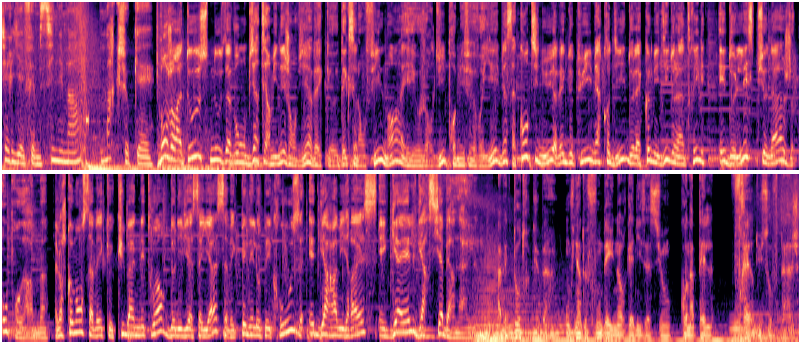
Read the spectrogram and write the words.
Chérie FM Cinéma, Marc Choquet. Bonjour à tous, nous avons bien terminé janvier avec euh, d'excellents films hein, et aujourd'hui, 1er février, eh bien ça continue avec depuis mercredi de la comédie, de l'intrigue et de l'espionnage au programme. Alors je commence avec Cuban Network d'Olivia Sayas avec Penelope Cruz, Edgar Ramirez et Gaël Garcia Bernal. Avec d'autres Cubains, on vient de fonder une organisation qu'on appelle Frères du Sauvetage.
